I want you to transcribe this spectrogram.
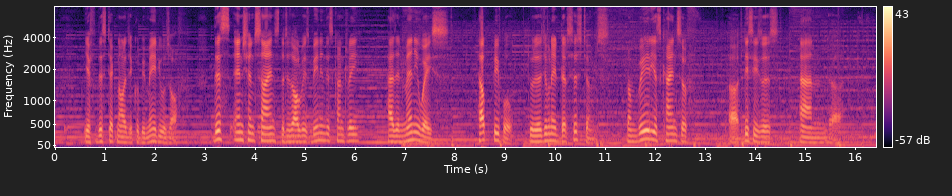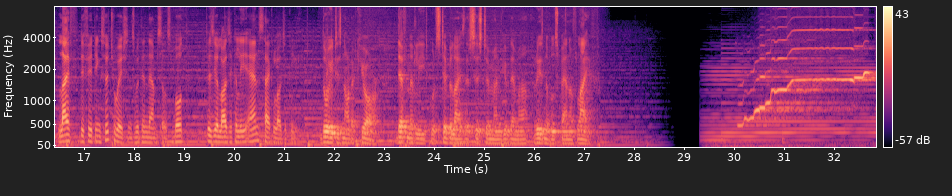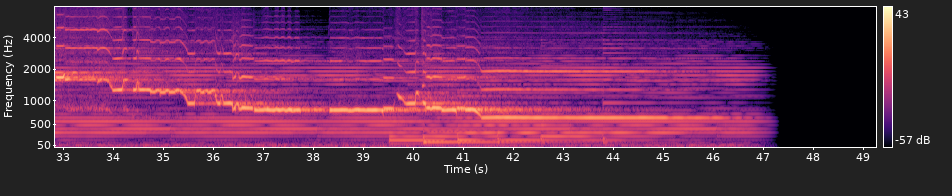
if this technology could be made use of. This ancient science that has always been in this country has in many ways helped people to rejuvenate their systems from various kinds of uh, diseases and uh, life-defeating situations within themselves, both physiologically and psychologically. Though it is not a cure, definitely it could stabilize their system and give them a reasonable span of life.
